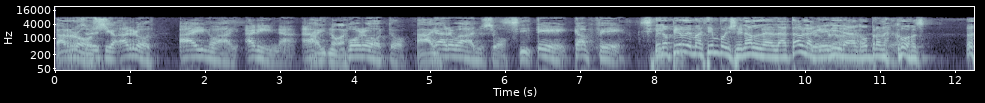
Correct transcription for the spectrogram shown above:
Arroz. Entonces decía, arroz. Hay no hay, harina, Hay, no hay. poroto, Hay. garbanzo, Sí. té, café. Sí. Pero pierde más tiempo en llenar la, la tabla Pero que en ir a claro, comprar las cosas.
